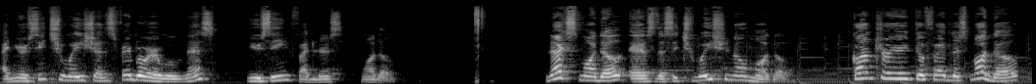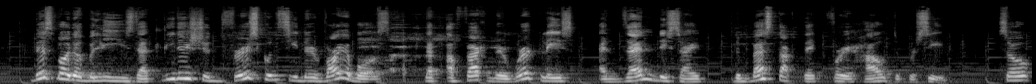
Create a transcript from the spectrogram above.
and your situation's favorableness using Fiedler's model. Next model is the situational model. Contrary to Fiedler's model, this model believes that leaders should first consider variables that affect their workplace and then decide the best tactic for how to proceed. So,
